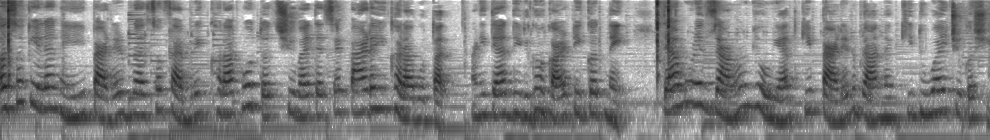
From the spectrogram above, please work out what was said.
असं केल्याने पॅडेड ब्राचं फॅब्रिक खराब होतच शिवाय त्याचे पॅडही खराब होतात आणि त्या दीर्घकाळ टिकत नाही. त्यामुळे जाणून घेऊयात की पॅडेड ब्रा नक्की धुवायची कशी?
